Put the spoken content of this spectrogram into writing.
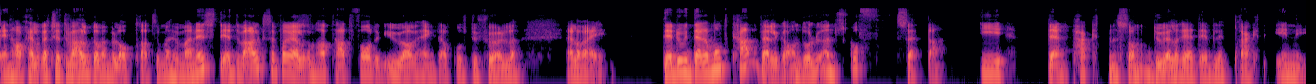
en har heller ikke et valg om en vil oppdratt som en humanist. Det er et valg som foreldrene har tatt for deg, uavhengig av hvordan du føler eller ei. Det du derimot kan velge, om du ønsker å fortsette i den pakten som du allerede er blitt brakt inn i.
